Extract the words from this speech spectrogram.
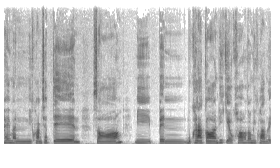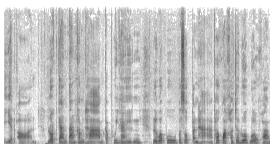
ให้มันมีความชัดเจนสองมีเป็นบุคลากรที่เกี่ยวข้องต้องมีความละเอียดอ่อน ลดการตั้งคำถามกับผู้หญิง หรือว่าผู้ประสบปัญหา เพราะกว่าเขาจะรวบรวมความ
